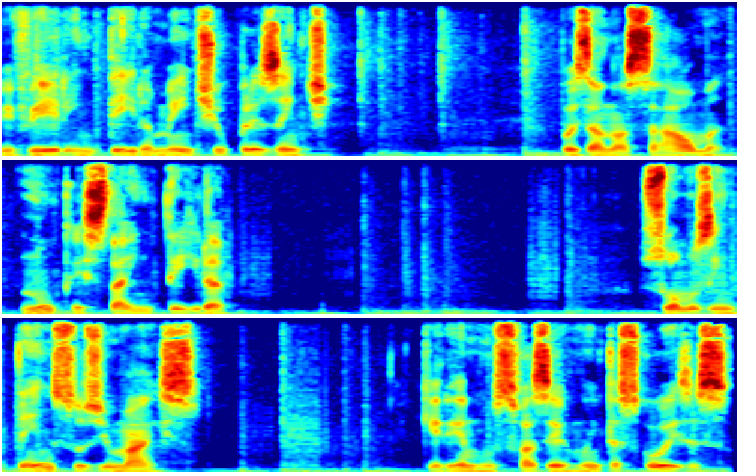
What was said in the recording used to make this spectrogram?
viver inteiramente o presente, pois a nossa alma nunca está inteira. Somos intensos demais. Queremos fazer muitas coisas.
